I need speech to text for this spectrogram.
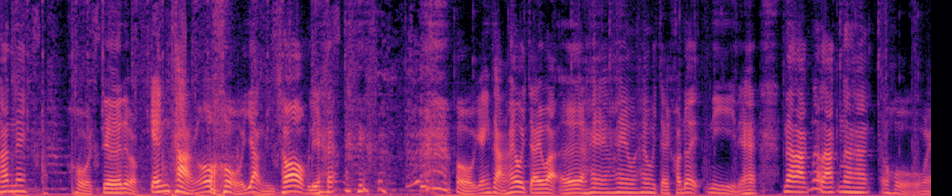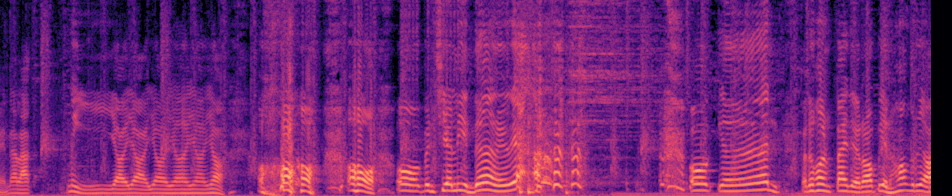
ท่านเนี่ย โหเจอแบบแก๊งถังโอ้โหอย่างชอบเลยฮะโอ้โหแกงถังให้หัวใจว่ะเออให้ให้ให้หัวใจเขาด้วยนี่นะฮะน่ารักน่ารักนะฮะโอ้โหแหมน่ารักนี่ย่อย่อย่อย่อย่อย่อโอ้โหโอ้โหโอ้เป็นเชียร์ลีดเดอร์เลยเนี่ยโอเกินไปทุกคนไปเดี๋ยวเราเปลี่ยนห้องเรือ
